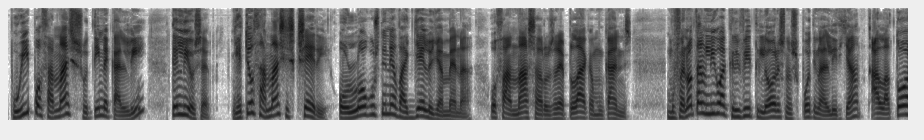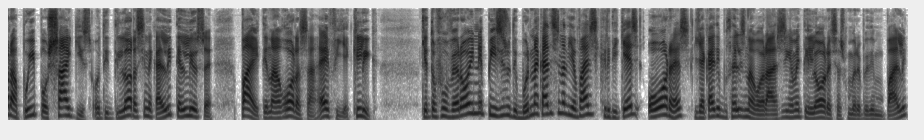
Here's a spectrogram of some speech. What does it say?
που είπε ο Θανάσης ότι είναι καλή, τελείωσε. Γιατί ο Θανάσης ξέρει, ο λόγος του είναι Ευαγγέλιο για μένα. Ο Θανάσαρος, ρε, πλάκα μου κάνεις. Μου φαινόταν λίγο ακριβή η τηλεόραση, να σου πω την αλήθεια, αλλά τώρα που είπε ο Σάκης ότι η τηλεόραση είναι καλή, τελείωσε. Πάει, την αγόρασα, έφυγε, κλικ. Και το φοβερό είναι επίσης ότι μπορεί να κάθεσαι να διαβάζεις κριτικές ώρες για κάτι που θέλεις να αγοράσεις, για μια τηλεόραση, ας πούμε, ρε παιδί μου πάλι.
